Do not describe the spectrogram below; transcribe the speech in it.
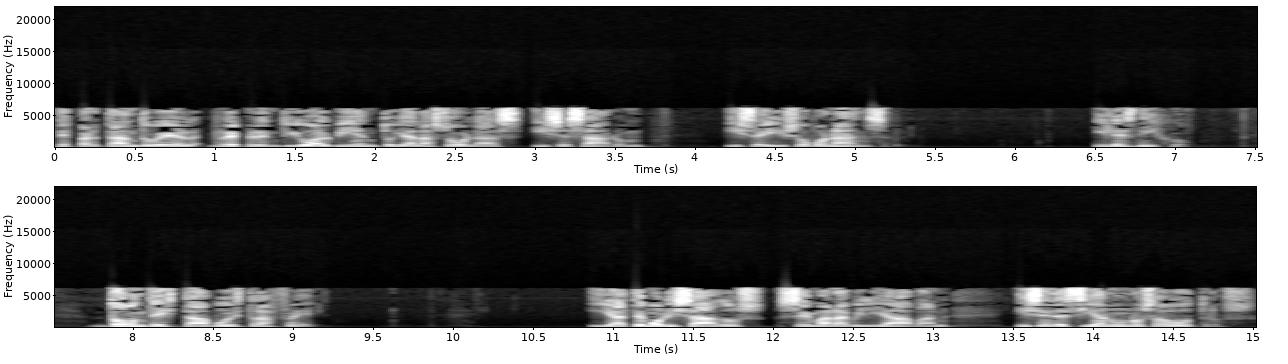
Despertando él, reprendió al viento y a las olas, y cesaron, y se hizo bonanza. Y les dijo, ¿Dónde está vuestra fe? Y atemorizados se maravillaban, y se decían unos a otros,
